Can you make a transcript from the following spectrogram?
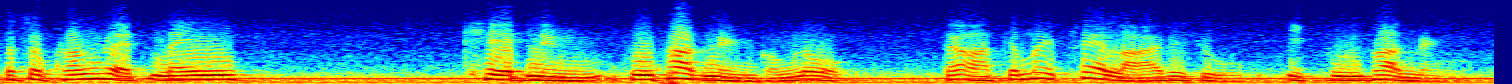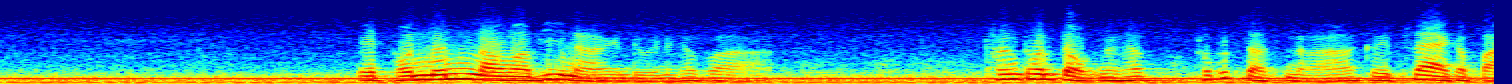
ประสบความสำเร็จในเขตหนึ่งภูมิภาคหนึ่งของโลก แต่อาจจะไม่แพร่หลายไปสู่อีกภูมิภาคหนึ่งเหตุผลนั้นเรามาพิจารณากันดูนะครับว่าทางตะวันตกนะครับ พระพุทธศาสนาเคยแพร่เข้าไป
